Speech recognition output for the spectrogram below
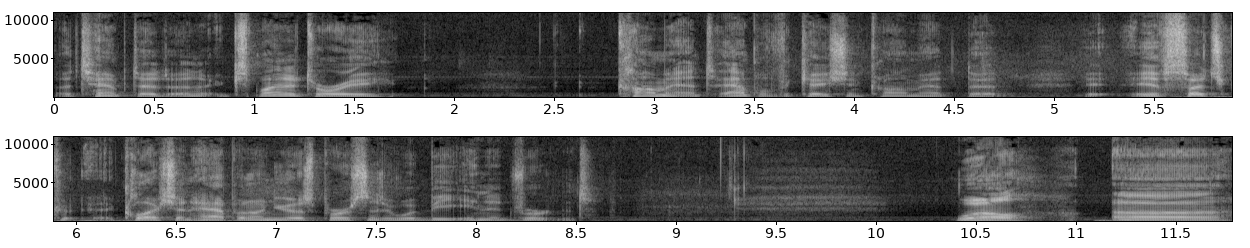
attempt at an explanatory comment, amplification comment, that if such collection happened on U.S. persons, it would be inadvertent. Well, uh,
